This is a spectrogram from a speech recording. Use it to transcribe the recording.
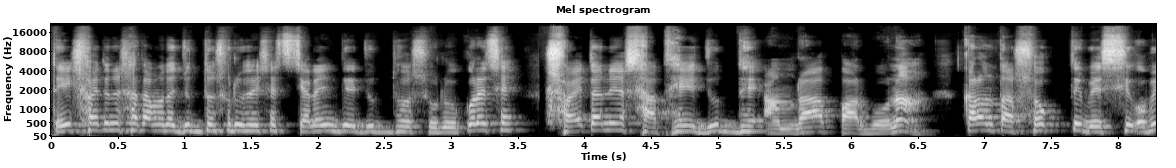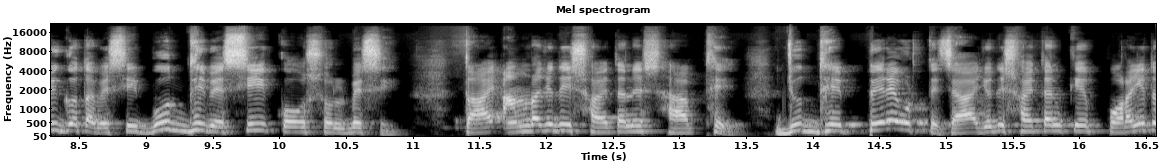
তো এই শয়তানের সাথে আমাদের যুদ্ধ শুরু হয়েছে চ্যালেঞ্জ দিয়ে যুদ্ধ শুরু করেছে। শয়তানের সাথে যুদ্ধে আমরা পারব না, কারণ তার শক্তি বেশি, অভিজ্ঞতা বেশি, বুদ্ধি বেশি, কৌশল বেশি। তাই আমরা যদি শয়তানের সাথে যুদ্ধে পেরে উঠতে চাই, যদি শয়তানকে পরাজিত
